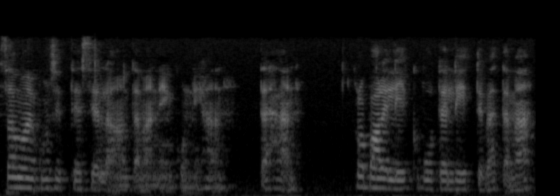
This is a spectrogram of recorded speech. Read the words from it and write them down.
Samoin kuin sitten siellä on tämä niin kuin ihan tähän globaaliin liikkuvuuteen liittyvä tämä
